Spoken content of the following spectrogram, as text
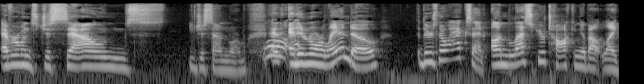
everyone's just sounds you just sound normal Well, and, and I- in orlando there's no accent unless you're talking about like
